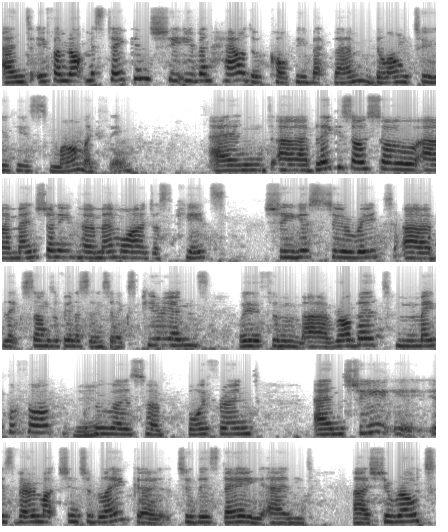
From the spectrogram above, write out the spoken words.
and if i'm not mistaken she even held a copy back then belonged to his mom i think And uh, Blake is also uh, mentioned in her memoir, Just Kids. She used to read uh, Blake's Songs of Innocence and Experience with um, uh, Robert Mapplethorpe, mm-hmm. who was her boyfriend. And she is very much into Blake uh, to this day. And uh, she wrote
